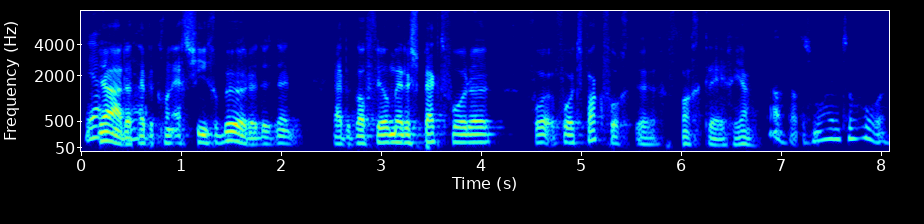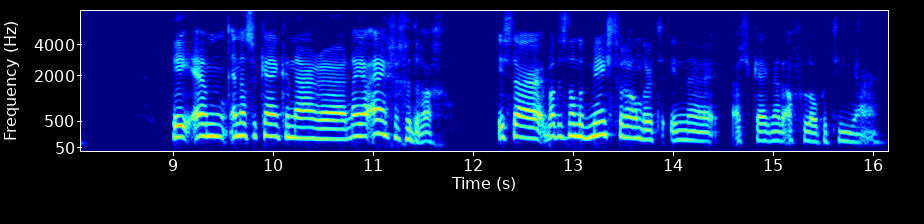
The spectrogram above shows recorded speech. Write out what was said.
Ja, ja dat heb ik gewoon echt zien gebeuren. Dus daar, heb ik wel veel meer respect voor, de, voor, voor het vak voor, uh, van gekregen. Ja. Oh, dat is mooi om te horen. Hey, ehm, en als we kijken naar, uh, naar jouw eigen gedrag, is daar, wat is dan het meest veranderd in, uh, als je kijkt naar de afgelopen tien jaar?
